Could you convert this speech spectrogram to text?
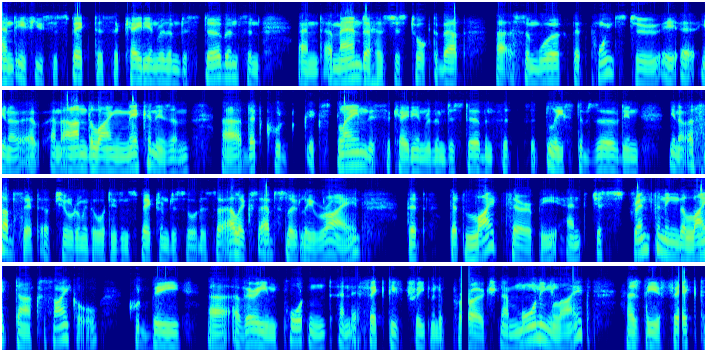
And if you suspect a circadian rhythm disturbance, and, and Amanda has just talked about uh, some work that points to, uh, you know, an underlying mechanism uh, that could explain this circadian rhythm disturbance that's at least observed in, you know, a subset of children with autism spectrum disorder. So Alex, absolutely right that that light therapy and just strengthening the light-dark cycle could be uh, a very important and effective treatment approach. Now, morning light has the effect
